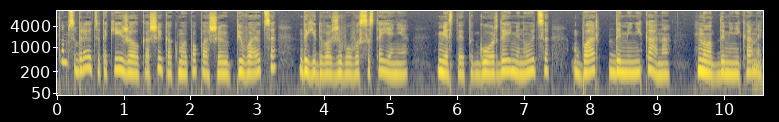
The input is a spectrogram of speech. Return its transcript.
Там собираются такие же алкаши, как мой папаша, и упиваются до едва живого состояния. Место это гордое именуется «Бар Доминикана». Но от Доминиканы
